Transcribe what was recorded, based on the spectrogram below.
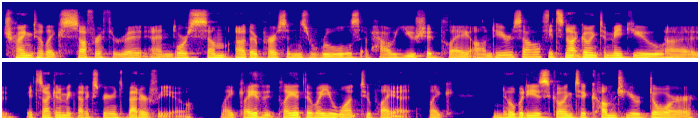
trying to like suffer through it and or some other person's rules of how you should play onto yourself it's not going to make you uh it's not going to make that experience better for you. Like play the, play it the way you want to play it. Like nobody is going to come to your door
